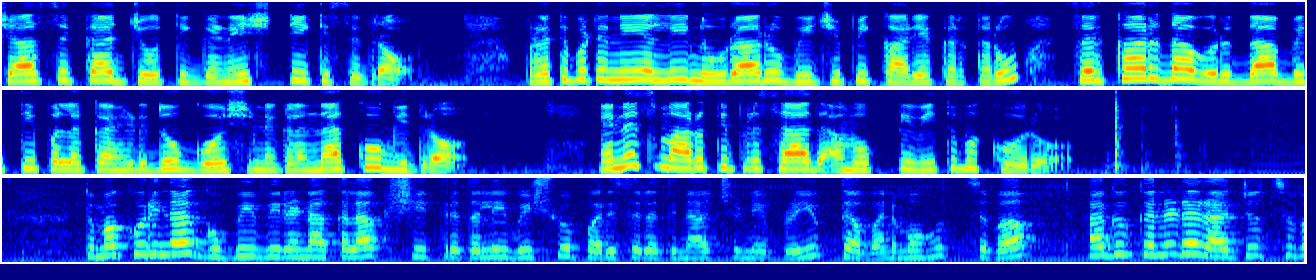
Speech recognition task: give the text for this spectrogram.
ಶಾಸಕ ಜ್ಯೋತಿ ಗಣೇಶ್ ಟೀಕಿಸಿದರು. ಪ್ರತಿಭಟನೆಯಲ್ಲಿ ನೂರಾರು ಬಿಜೆಪಿ ಕಾರ್ಯಕರ್ತರು ಸರ್ಕಾರದ ವಿರುದ್ಧ ಭಿತ್ತಿಫಲಕ ಹಿಡಿದು ಘೋಷಣೆಗಳನ್ನು ಕೂಗಿದ್ರು. ಎನ್ಎಸ್ ಮಾರುತಿ ಪ್ರಸಾದ್, ಅಮೋಕ್ ಟಿವಿ, ತುಮಕೂರು. ತುಮಕೂರಿನ ಗುಬ್ಬಿ ವೀರಣ್ಣ ಕಲಾಕ್ಷೇತ್ರದಲ್ಲಿ ವಿಶ್ವ ಪರಿಸರ ದಿನಾಚರಣೆ ಪ್ರಯುಕ್ತ ವನಮಹೋತ್ಸವ ಹಾಗೂ ಕನ್ನಡ ರಾಜ್ಯೋತ್ಸವ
